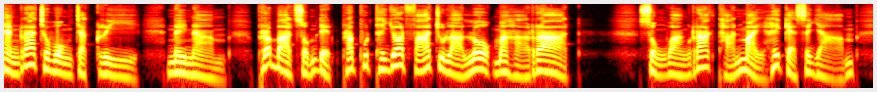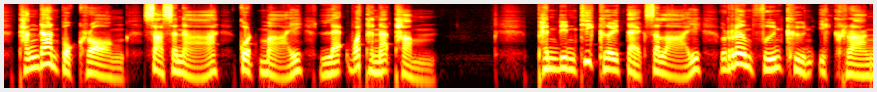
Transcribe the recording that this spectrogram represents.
แห่งราชวงศ์จักรี ในนาม พระบาทสมเด็จพระพุทธยอดฟ้าจุฬาโลกมหาราชทรงวางรากฐานใหม่ให้แก่สยาม ทั้งด้านปกครอง ศาสนา กฎหมาย และวัฒนธรรม แผ่นดินที่เคยแตกสลายเริ่มฟื้นคืนอีกครั้ง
